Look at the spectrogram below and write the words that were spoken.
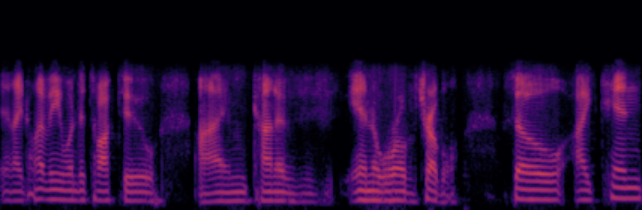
and I don't have anyone to talk to, I'm kind of in a world of trouble. So I tend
